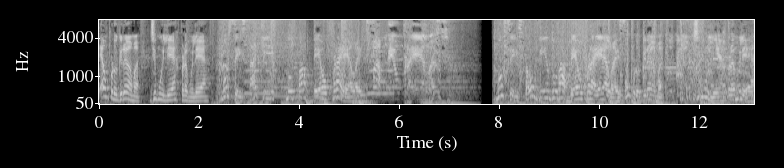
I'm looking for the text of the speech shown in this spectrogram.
É um programa de mulher para mulher. Você está aqui no Babel para elas. Babel. Você está ouvindo Babel para Elas, um programa de mulher para mulher.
